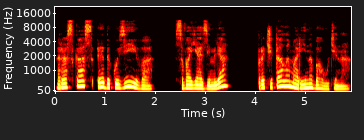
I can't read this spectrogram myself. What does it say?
Рассказ Эда Кузиева «Своя земля» прочитала Марина Баутина.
